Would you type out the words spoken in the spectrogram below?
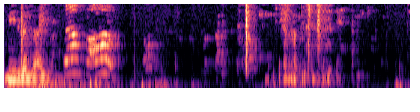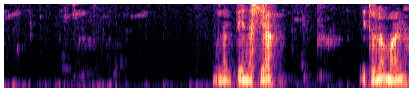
nilagay. Yan natin nagte na siya. Ito naman.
